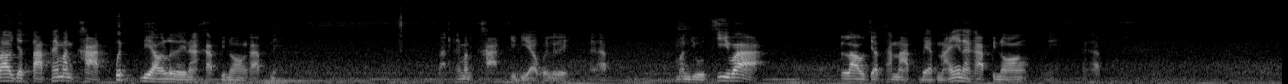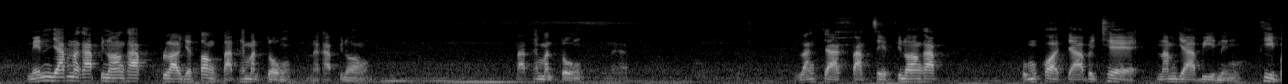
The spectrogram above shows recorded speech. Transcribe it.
เราจะตัดให้มันขาดปึ๊ดเดียวเลยนะครับ พี่น้องครับเนี่ยตัดให้มันขาดทีเดียวไปเลยนะครับ มันอยู่ที่ว่าเราจะถนัดแบบไหนนะครับ พี่น้องนี่นะครับ เน้นย้ำนะครับ พี่น้องครับ เราจะต้องตัดให้มันตรงนะครับ พี่น้อง ตัดให้มันตรงนะครับ หลังจากตัดเสร็จพี่น้องครับ ผมก็จะไปแช่น้ำยา B1 ที่ผ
